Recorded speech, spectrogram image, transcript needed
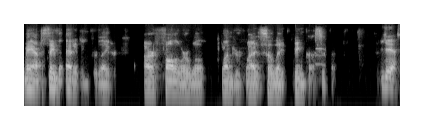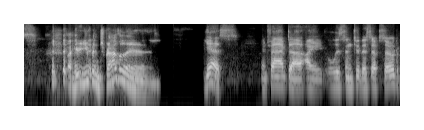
May have to save the editing for later. Our follower will wonder why it's so late being posted. But Yes. I hear you've been traveling. Yes. In fact, uh, I listened to this episode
